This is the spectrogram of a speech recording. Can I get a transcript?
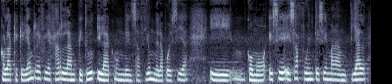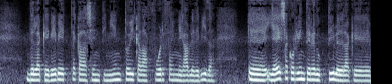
con las que querían reflejar la amplitud y la condensación de la poesía y mm, como ese, esa fuente, ese manantial de la que bebe cada sentimiento y cada fuerza innegable de vida. Eh, y a esa corriente irreductible de la que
